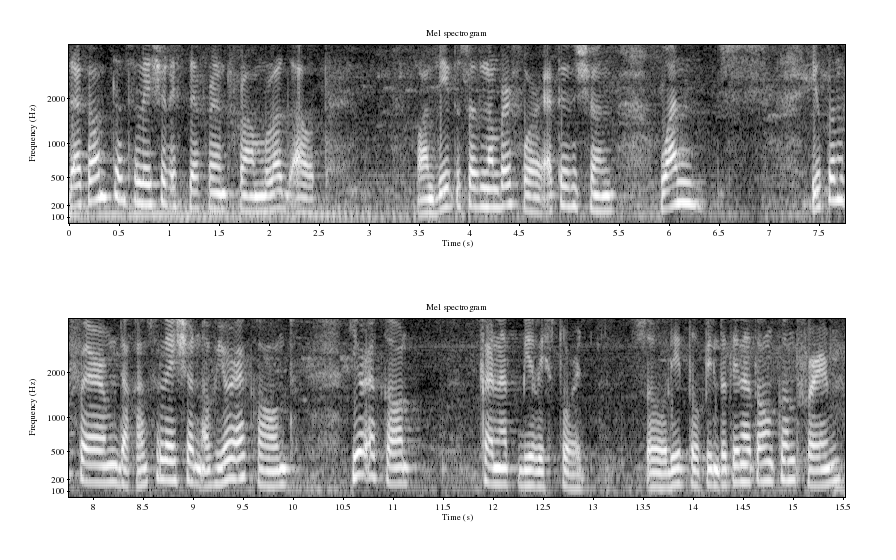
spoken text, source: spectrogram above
The account cancellation is different from logout on dito sa number 4 attention. Once you confirm the cancellation of your account. Your account cannot be restored. So dito pindutin na itong confirm.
